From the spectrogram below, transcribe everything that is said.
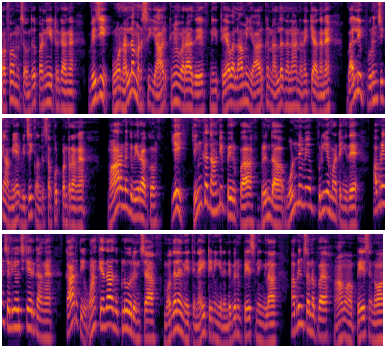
பர்ஃபார்மன்ஸை வந்து பண்ணிகிட்டு இருக்காங்க. விஜய் உன் நல்ல மனசு யாருக்குமே வராது. நீ தேவையில்லாமல் யாருக்கும் நல்லதெல்லாம் நினைக்காதனே. வள்ளி புரிஞ்சிக்காமையே விஜய்க்கு வந்து சப்போர்ட் பண்ணுறாங்க மாறனுக்கு வீராக்கும் ஏய் எங்கே தாண்டி போயிருப்பா? பிருந்தா ஒன்றுமே புரிய மாட்டேங்குதே அப்படின்னு சொல்லி யோசிச்சிட்டே இருக்காங்க. கார்த்தி உனக்கு ஏதாவது க்ளூ இருந்துச்சா? முதல்ல நேற்று நைட்டு நீங்கள் ரெண்டு பேரும் பேசுனீங்களா? அப்படின்னு சொன்னப்ப ஆமாம் பேசணும்.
